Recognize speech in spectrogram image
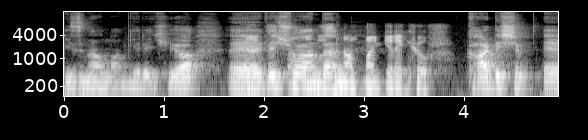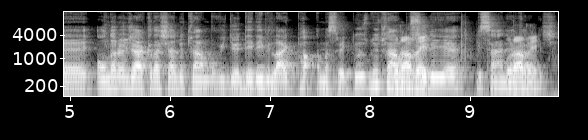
izin almam gerekiyor. Ee, Evet, ve şu anda izin alman gerekiyor. Kardeşim e, ondan önce arkadaşlar lütfen bu videoya deli bir like patlaması bekliyoruz. Lütfen Burak bu Bey. seriye bir saniye Burak Bey. kardeşim.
